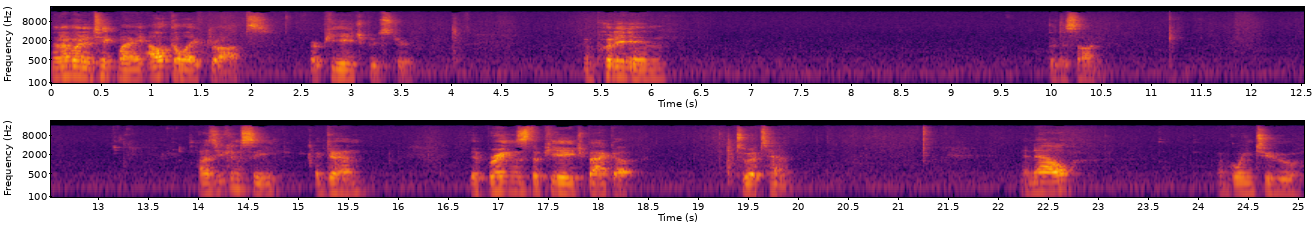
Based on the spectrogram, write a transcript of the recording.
Then I'm going to take my AlkaLife drops, or pH booster, and put it in the Dasani. As you can see, again, it brings the pH back up to a 10. And now I'm going to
